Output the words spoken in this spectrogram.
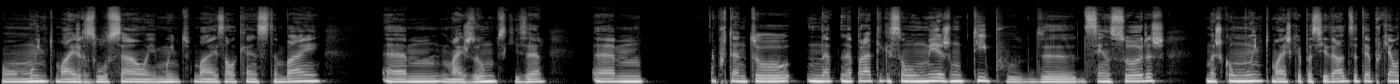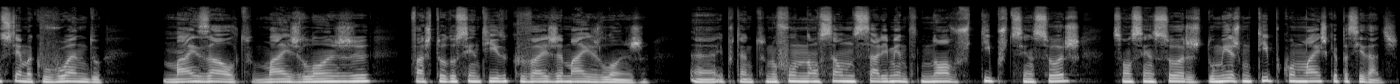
com muito mais resolução e muito mais alcance também, um, mais zoom, se quiser. Um, Portanto, na, na prática são o mesmo tipo de, de sensores, mas com muito mais capacidades, até porque é um sistema que voando mais alto, mais longe, faz todo o sentido que veja mais longe. Uh, e, portanto, no fundo, não são necessariamente novos tipos de sensores, são sensores do mesmo tipo com mais capacidades.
